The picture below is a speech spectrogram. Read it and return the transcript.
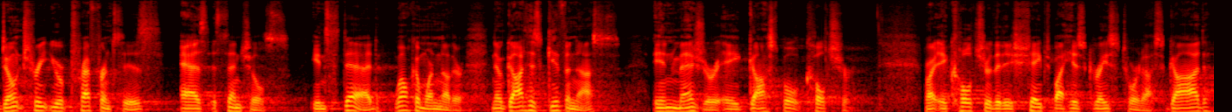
Don't treat your preferences as essentials. Instead, welcome one another. Now, God has given us, in measure, a gospel culture, right? A culture that is shaped by His grace toward us. God,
